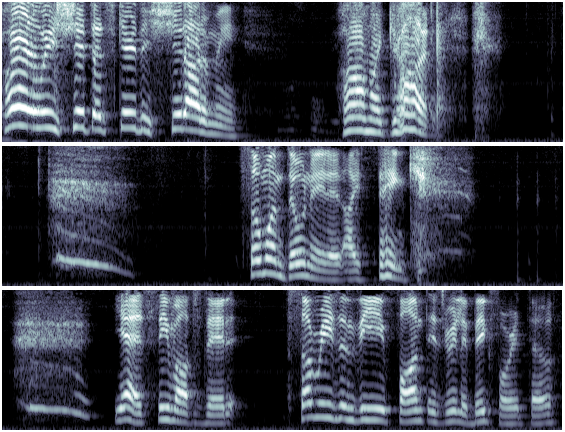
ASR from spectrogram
Holy shit, that scared the shit out of me. Oh my god. Someone donated, I think. yes, CMOPS did. For some reason the font is really big for it though.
